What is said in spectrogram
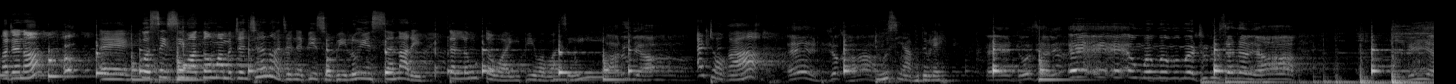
ဟုတ်တယ်နော်အဲကိုစိတ်စီမတော့မမကြင်ချမ်းသာခြင်းနဲ့ပြည့်စုံပြီးလို့ရင်ဆန္ဒတွေတလုံးတဝါကြီးပြပါပါစေပါတို့ဗျာအဲ့တော့ကအဲဒီတော့ခါဒိုးစရာဘာလို့လဲအဲအဲဒိုးဆရာလေးအေးအေးအေးအမမမမထူးထူးဆန်းဆန်းညာမ င်းရ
